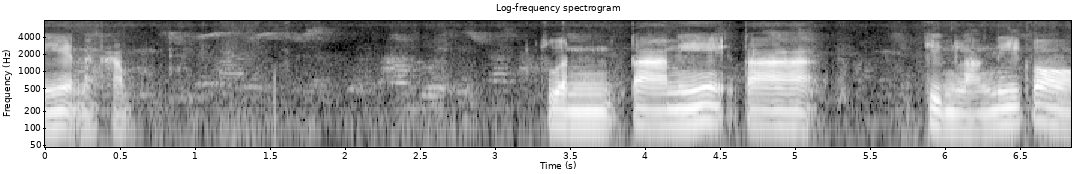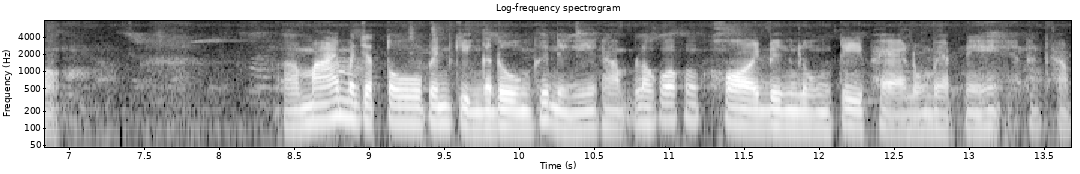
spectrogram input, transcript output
นี้นะครับ ส่วนตานี้ตากิ่งหลังนี้ก็ไม้มันจะโตเป็นกิ่งกระโดงขึ้นอย่างนี้ครับ เราก็ต้องคอยดึงลงตีแผ่ลงแบบนี้นะครับ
